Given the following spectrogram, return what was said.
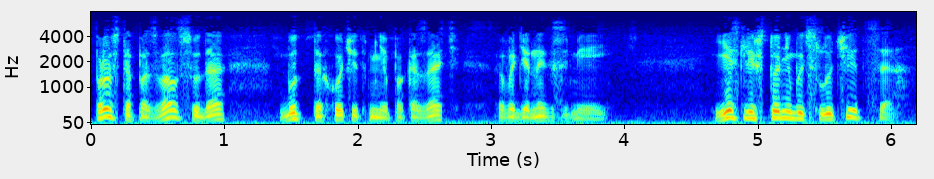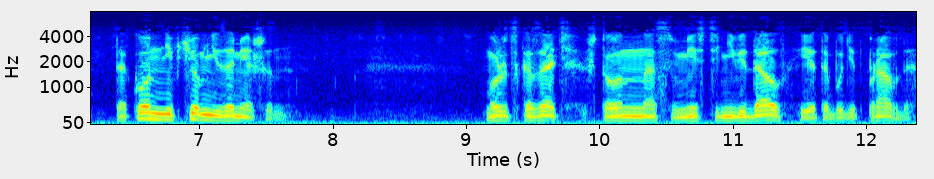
Просто позвал сюда, будто хочет мне показать водяных змей. Если что-нибудь случится, так он ни в чем не замешан. Может сказать, что он нас вместе не видал, и это будет правда.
